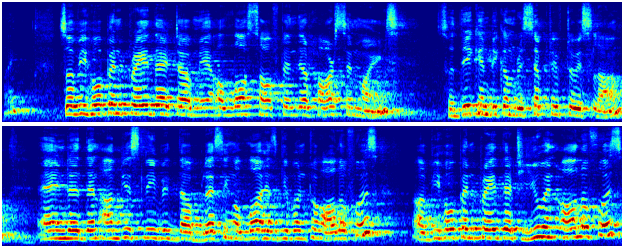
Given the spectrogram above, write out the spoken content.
Right? So we hope and pray that uh, may Allah soften their hearts and minds so they can become receptive to Islam. And uh, then obviously with the blessing Allah has given to all of us, uh, we hope and pray that you and all of us,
